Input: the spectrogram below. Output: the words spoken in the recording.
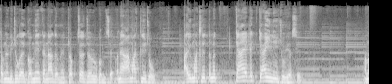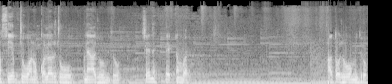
તમને બીજું કાંઈ ગમે કે ના ગમે સ્ટ્રક્ચર જરૂર ગમશે. અને આ માછલી જો આવી માછલી તમે ક્યાંય એટલે ક્યાંય નહીં જોઈ હશે. આનો શેપ જોવાનો કલર જોવો અને આ જોવો મિત્રો. છે ને? એક નંબર. હા તો જુઓ મિત્રો.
